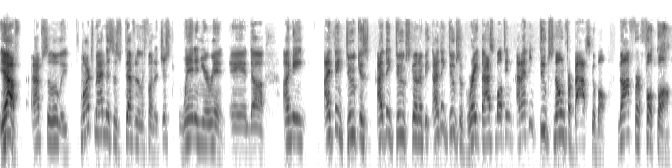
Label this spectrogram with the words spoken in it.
Yeah, absolutely. March Madness is definitely fun. to just win and you're in. And uh, I mean, I think Duke is. I think Duke's going to be. I think Duke's a great basketball team, and I think Duke's known for basketball, not for football.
